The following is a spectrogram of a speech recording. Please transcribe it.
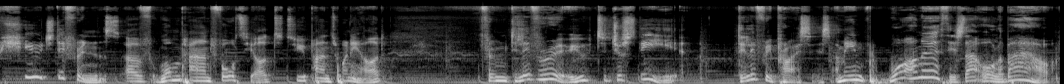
huge difference of £1.40 odd to £2.20 odd from Deliveroo to Just Eat delivery prices. I mean, what on earth is that all about?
